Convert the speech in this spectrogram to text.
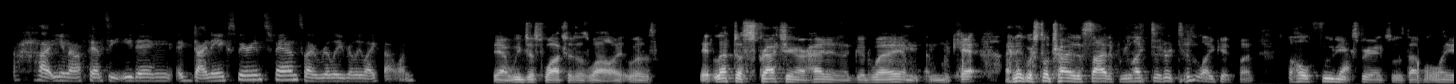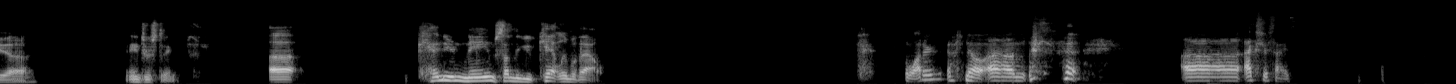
you know, fancy eating dining experience fan. So I really, really like that one. Yeah, we just watched it as well. It was. It left us scratching our head in a good way, and, and we can't. I think we're still trying to decide if we liked it or didn't like it, but the whole foodie Yeah. experience was definitely uh, interesting. Uh, can you name something you can't live without? Water? No. Um, uh, exercise.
